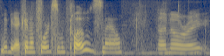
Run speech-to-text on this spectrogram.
Maybe I can afford some clothes now. I know, right?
